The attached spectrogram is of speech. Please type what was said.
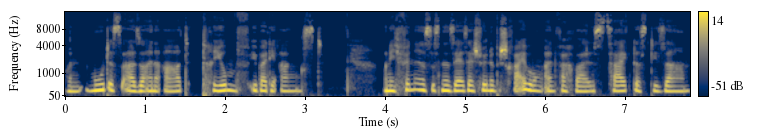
Und Mut ist also eine Art Triumph über die Angst. Und ich finde, es ist eine sehr, sehr schöne Beschreibung, einfach weil es zeigt, dass dieser,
